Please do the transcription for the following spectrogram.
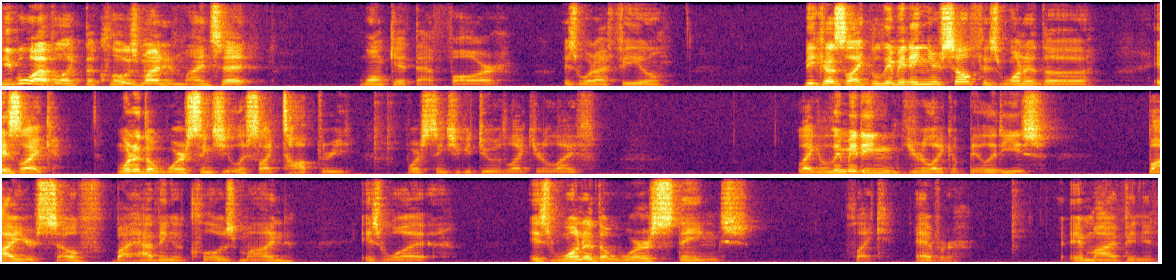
People who have like the closed-minded mindset won't get that far, is what I feel. Because like limiting yourself is one of the is like one of the worst things you list like top three worst things you could do with like your life. Like limiting your like abilities by yourself by having a closed mind is what is one of the worst things like ever in my opinion.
